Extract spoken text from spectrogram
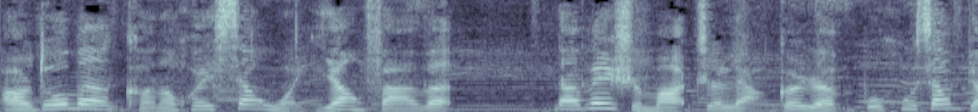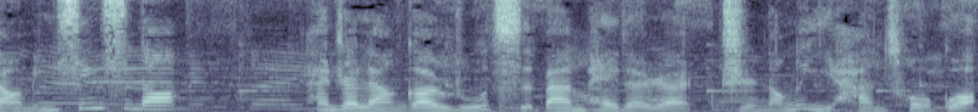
耳朵们可能会像我一样发问：那为什么这两个人不互相表明心思呢？看着两个如此般配的人，只能遗憾错过。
